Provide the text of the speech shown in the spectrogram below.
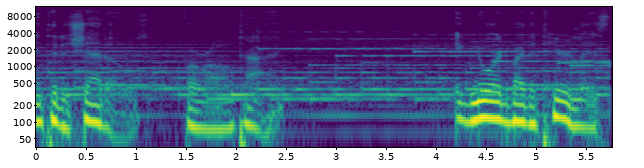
into the shadows for all time. Ignored by the tier list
